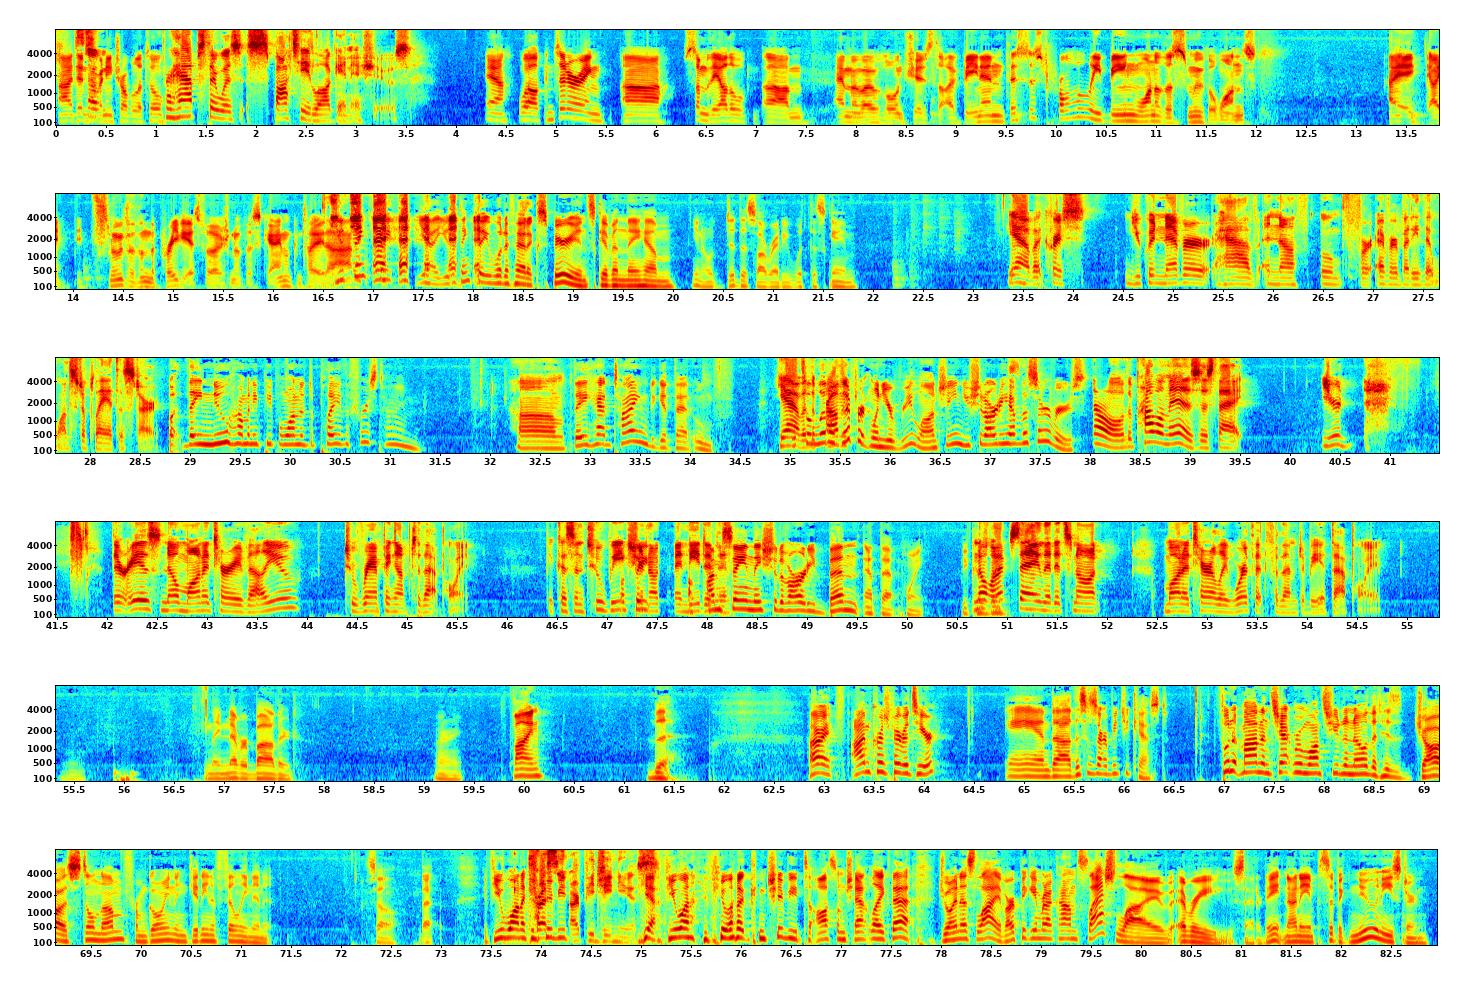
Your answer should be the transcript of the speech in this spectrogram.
I didn't So- have any trouble at all. Perhaps there was spotty login issues. Yeah. Well, considering uh, some of the other um, MMO launches that I've been in, this has probably been one of the smoother ones. I, I, it's smoother than the previous version of this game. I can tell you You'd that. think they, yeah, you'd think they would have had experience given they um, you know, did this already with this game. Yeah, but Chris, you could never have enough oomph for everybody that wants to play at the start. But they knew how many people wanted to play the first time. Um, They had time to get that oomph. yeah, it's but a little different when you're relaunching. You should already have the servers. No, the problem is, is that you're there is no monetary value to ramping up to that point because in two weeks they- you're not going to need it. I'm in- saying they should have already been at that point. Because no, they- I'm saying that it's not monetarily worth it for them to be at that point. and they never bothered. All right, fine. Bleh. All right, I'm Chris Privateer, and uh, this is RPG Cast. Funitmon in the chat room wants you to know that his jaw is still numb from going and getting a filling in it. So that if you want to contribute, RPG news. yeah, if you want if you want to contribute to awesome chat like that, join us live rpgamer.com slash live every Saturday at 9 a.m. Pacific, noon Eastern,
